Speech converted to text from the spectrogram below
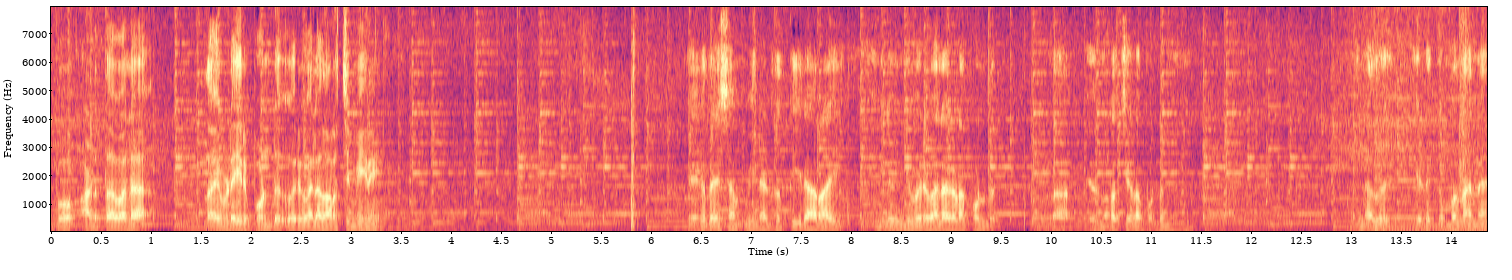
അപ്പോൾ അടുത്ത വല ഇവിടെ ഇരിപ്പുണ്ട് ഒരു വല നിറച്ച് മീൻ ഏകദേശം മീനെടുത്ത് തീരാറായി. എങ്കിലും ഇനി ഒരു വല കിടപ്പുണ്ട്. ഇത് നിറച്ച് കിടപ്പുണ്ട് മീൻ മീനത് എടുക്കുമ്പോൾ തന്നെ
